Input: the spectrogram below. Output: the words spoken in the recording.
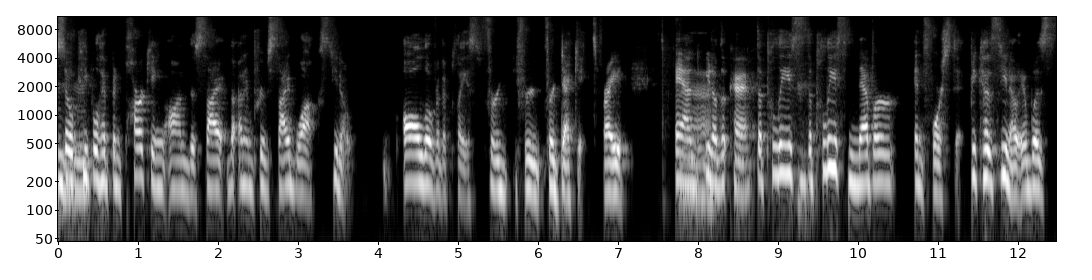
So mm-hmm. people had been parking on the side, the unimproved sidewalks, you know, all over the place for for for decades, right? And uh, you know, the, okay. the police, the police never enforced it because you know it was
